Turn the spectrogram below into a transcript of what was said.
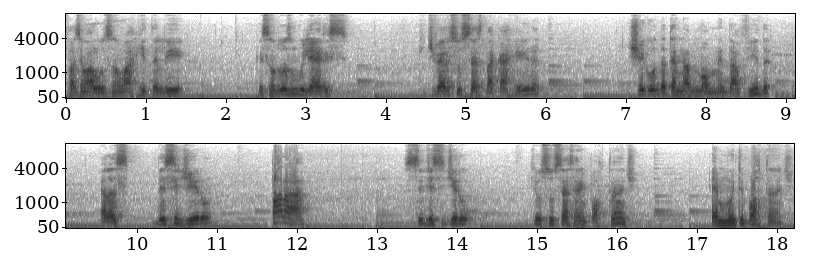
fazer uma alusão a Rita Lee, que são duas mulheres tiveram sucesso na carreira, chegou um determinado momento da vida, elas decidiram parar. Se decidiram que o sucesso era importante, é muito importante,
